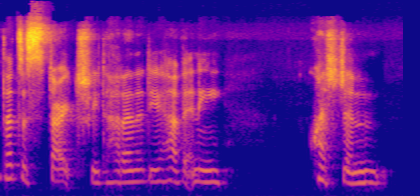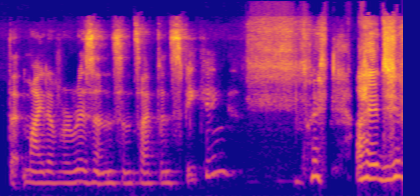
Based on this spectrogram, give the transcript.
that's a start, Sridharana. Do you have any question that might have arisen since I've been speaking? I do.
